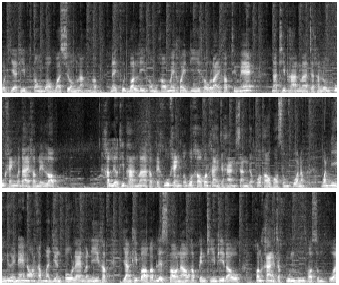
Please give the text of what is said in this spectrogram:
วาเกียที่ต้องบอกว่าช่วงหลังครับ ในฟุตบอลลีกของพวกเขาไม่ค่อยดีเท่าไหร่ครับ ถึงแม้นัดที่ผ่านมาจะถล่มคู่แข่งมาได้ครับในรอบ คัดเลือกที่ผ่านมาครับแต่คู่แข่งของพวกเขาค่อนข้างจะห่างชั้นกับพวกเขาพอสมควรครับวันนี้เหนื่อยแน่นอนครับมาเยือนโปแลนด์วันนี้ครับอย่างที่บอกครับเลสพาลเนาครับเป็นทีมที่เราค่อนข้างจะคุ้นหูพอสมควร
